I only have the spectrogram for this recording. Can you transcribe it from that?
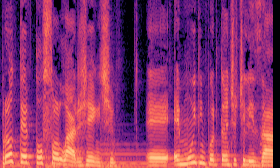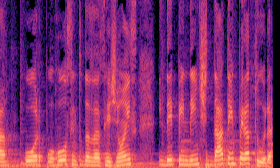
Protetor solar, gente. É, é, muito importante utilizar corpo, rosto em todas as regiões, independente da temperatura.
